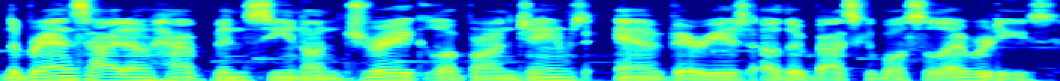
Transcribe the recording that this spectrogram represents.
The brand's items have been seen on Drake, LeBron James, and various other basketball celebrities.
